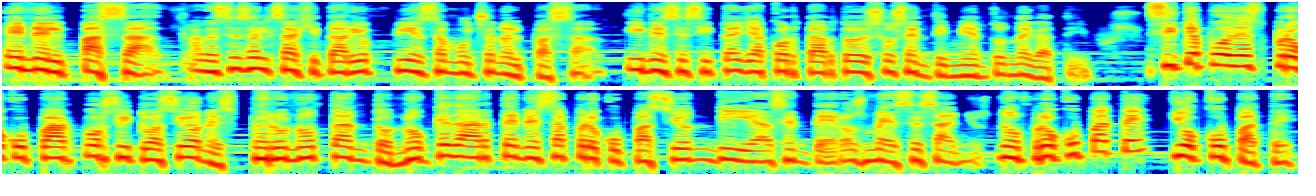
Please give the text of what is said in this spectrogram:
en el pasado. A veces el Sagitario piensa mucho en el pasado y necesita ya cortar todos esos sentimientos negativos. Sí te puedes preocupar por situaciones, pero no tanto, no quedarte en esa preocupación días enteros, meses, años. No, preocúpate y ocúpate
